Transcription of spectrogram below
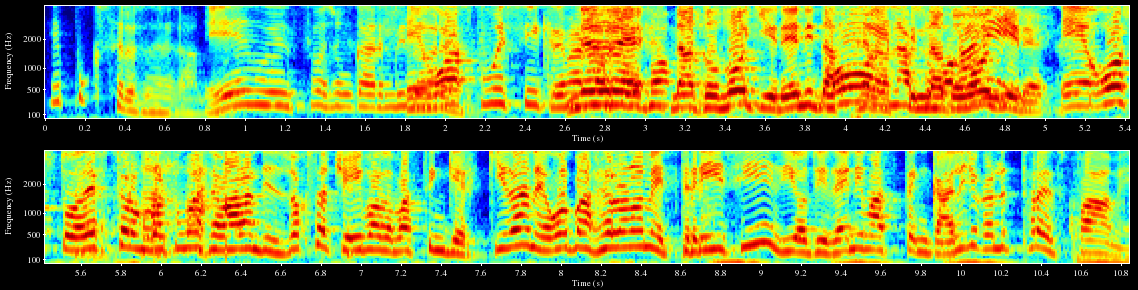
Ε, πού ξέρεις ότι είναι έκαμε. Ε, μου θυμάσαι τον Καρλίτο. Εγώ ρε. ας πούμε συγκεκριμένα Ναι να σου ρε, πω- να το δω κύριε, είναι τα Όχι, πέναλτι, σου να πω το δω κάτι. κύριε. Εγώ στο δεύτερο γκολ που μας έβαλαν της δόξα και είπα το πας στην κερκίδα, εγώ είπα θέλω να μετρήσει, διότι δεν είμαστε καλοί και καλύτερα εσφάμε.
